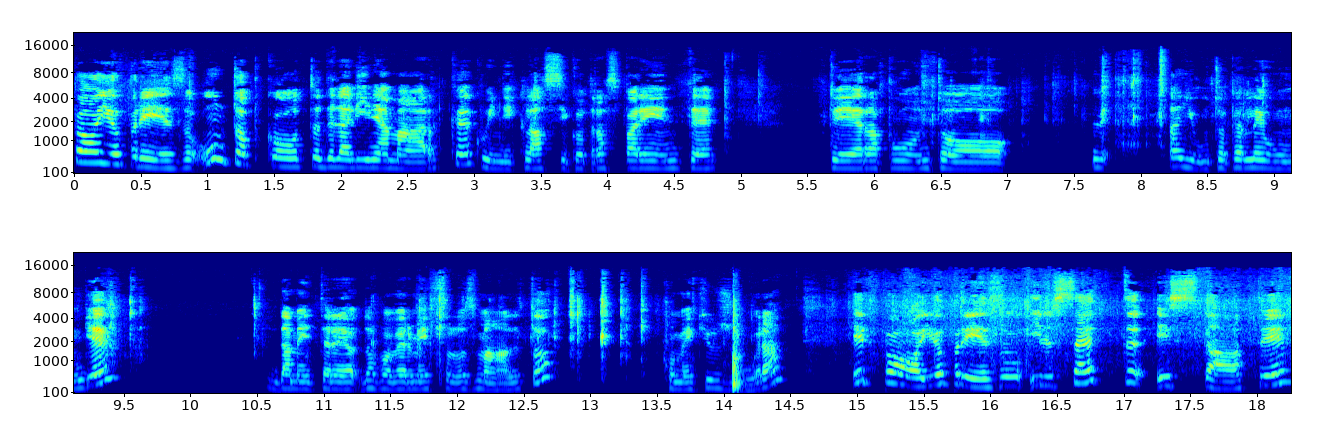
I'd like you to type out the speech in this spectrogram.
Poi ho preso un top coat della linea Mark, quindi classico trasparente per appunto le, aiuto per le unghie da mettere dopo aver messo lo smalto come chiusura. E poi ho preso il set estate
